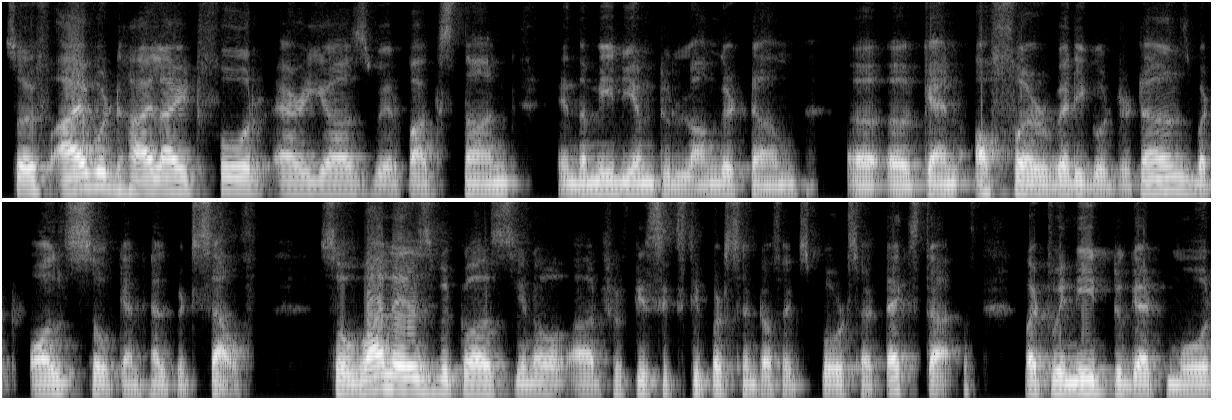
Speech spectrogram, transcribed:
So, if I would highlight four areas where Pakistan, in the medium to longer term, can offer very good returns, but also can help itself. So, one is because you know our 50 60% of exports are textiles, but we need to get more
